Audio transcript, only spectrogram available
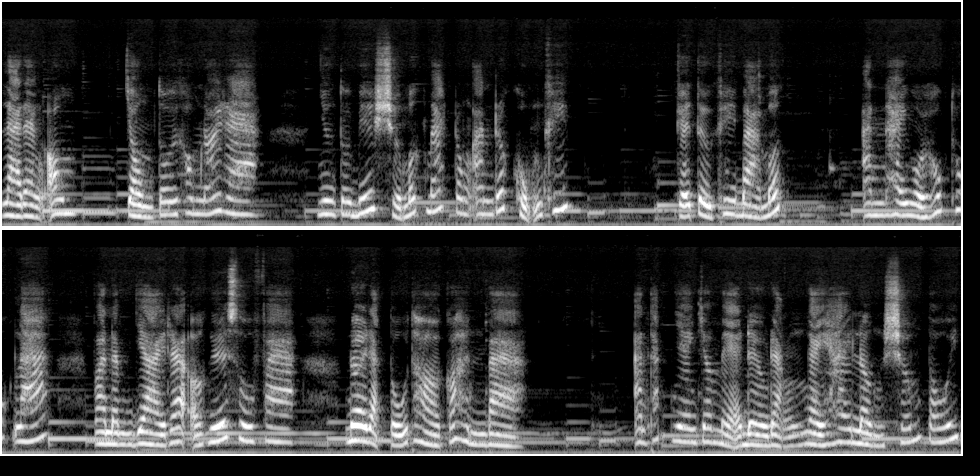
Là đàn ông, chồng tôi không nói ra, nhưng tôi biết sự mất mát trong anh rất khủng khiếp. Kể từ khi bà mất, anh hay ngồi hút thuốc lá và nằm dài ra ở ghế sofa, nơi đặt tủ thờ có hình bà. Anh thắp nhang cho mẹ đều đặn ngày hai lần sớm tối.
